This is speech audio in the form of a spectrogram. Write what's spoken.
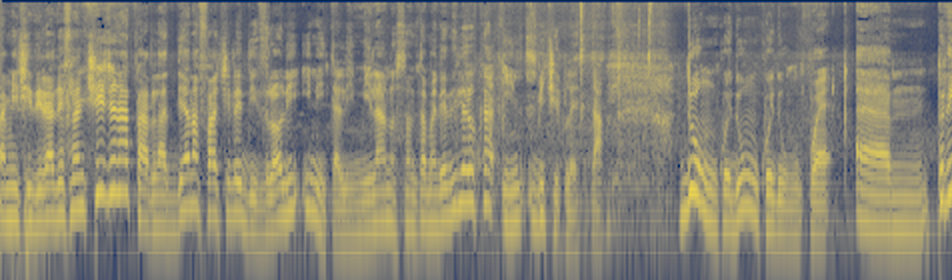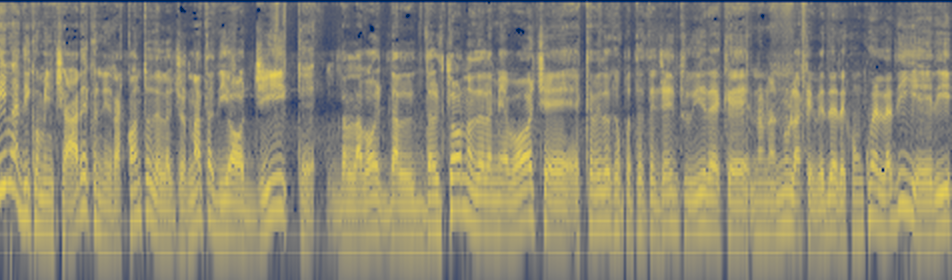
amici di Radio Francigena, parla Diana Facile di Sloli in Italy, Milano Santa Maria di Leuca in bicicletta. Dunque, dunque, dunque, ehm, prima di cominciare con il racconto della giornata di oggi, che vo- dal, dal, tono della mia voce credo che potete già intuire che non ha nulla a che vedere con quella di ieri,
